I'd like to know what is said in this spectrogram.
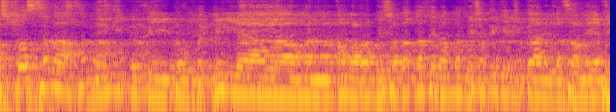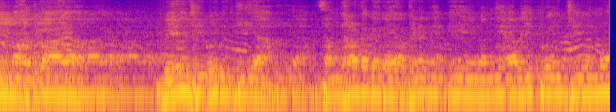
അസ്വസ്ഥത നീങ്ങിക്കിട്ടിയിട്ടുണ്ട്. ഇല്ല മൻ അവർ ബിസദഖത്തിനൊന്നും വിശദീകരിക്കാനുള്ള സമയം മഹത്തായ വേദി ഒരുക്കിയ സംഘാടകരെ അഭിനന്ദിക്കുകയും നന്ദി അറിയിക്കുകയും ചെയ്യുന്നു.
